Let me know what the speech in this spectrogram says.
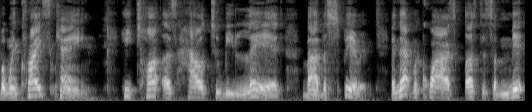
But when Christ came, he taught us how to be led by the Spirit. And that requires us to submit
